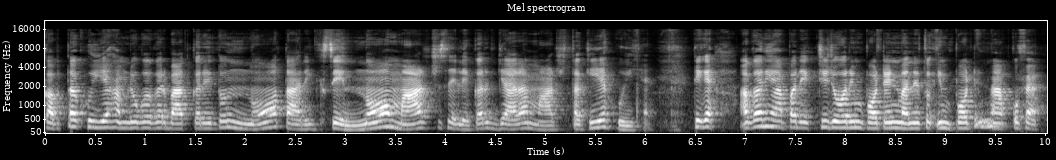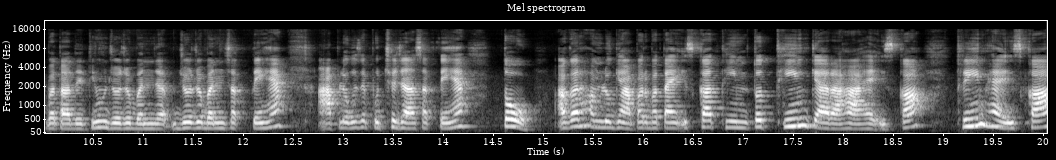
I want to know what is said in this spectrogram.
कब तक हुई है? हम लोग अगर बात करें तो 9 तारीख से 9 मार्च से लेकर 11 मार्च तक ये हुई है। ठीक है? अगर यहाँ पर एक चीज़ और इंपॉर्टेंट बने तो इंपॉर्टेंट मैं आपको फैक्ट बता देती हूँ। जो जो बन जा, जो जो बन सकते हैं, आप लोगों से पूछे जा सकते हैं। तो अगर हम लोग यहाँ पर बताएँ, इसका थीम तो थीम क्या रहा है इसका? थीम है इसका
